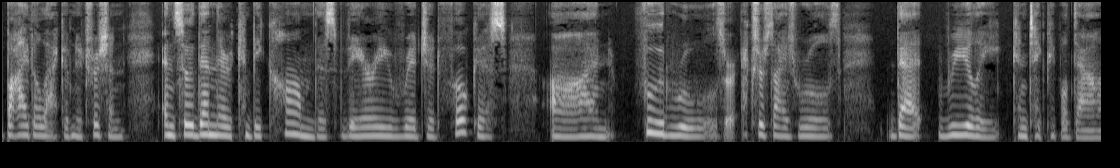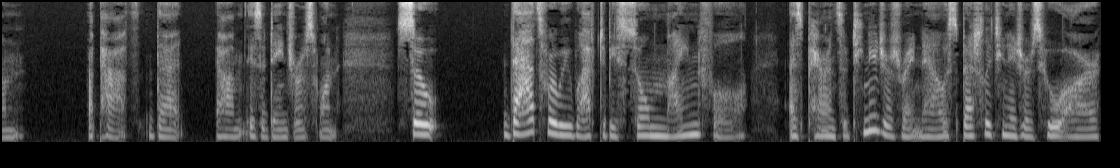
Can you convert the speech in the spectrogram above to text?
by the lack of nutrition. And so then there can become this very rigid focus on food rules or exercise rules that really can take people down a path that um, is a dangerous one. So that's where we have to be so mindful as parents of teenagers right now, especially teenagers who are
